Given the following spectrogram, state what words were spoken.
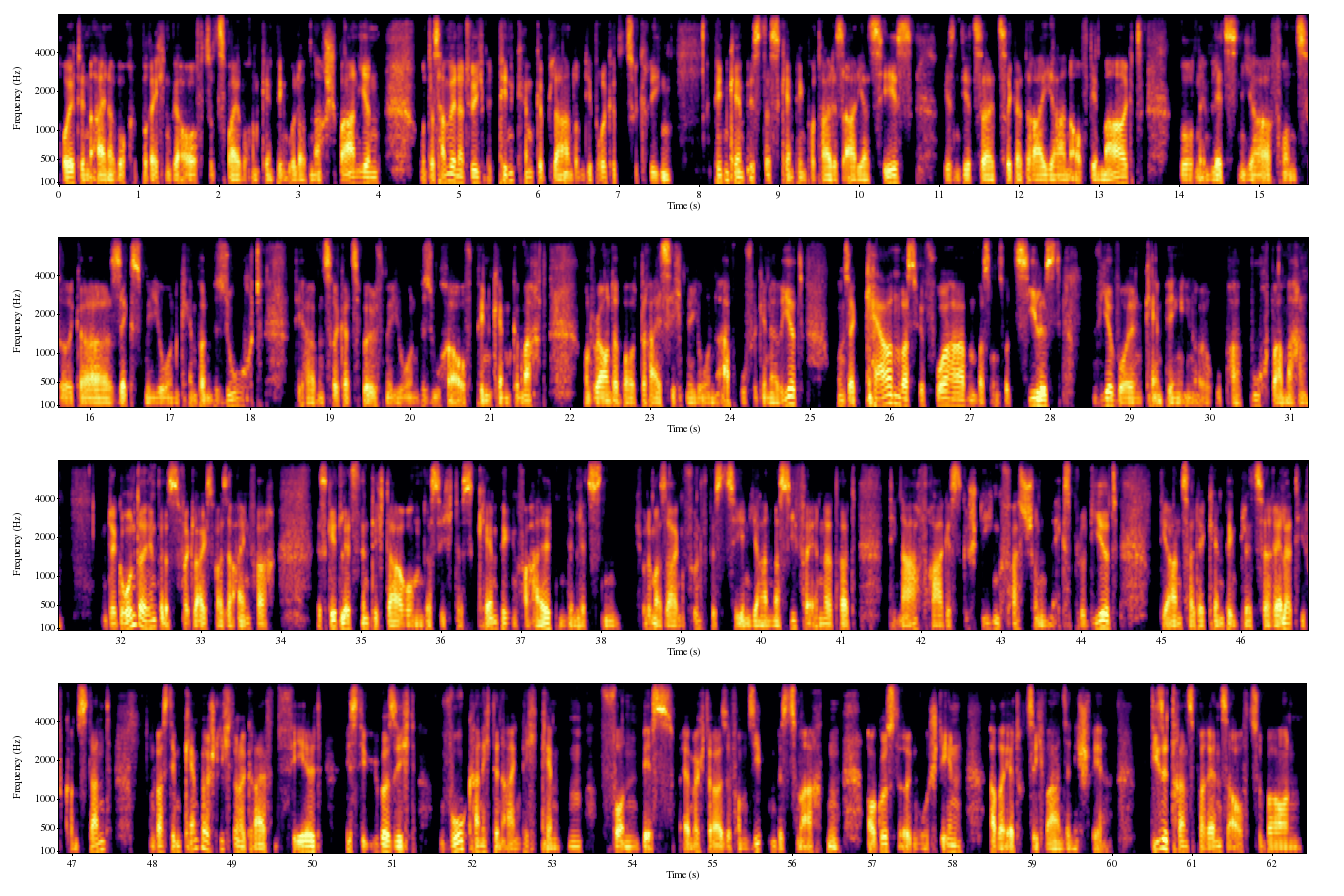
Heute in einer Woche brechen wir auf zu zwei Wochen Campingurlaub nach Spanien. Und das haben wir natürlich mit PinCamp geplant, um die Brücke zu kriegen. PinCamp ist das Campingportal des ADACs. Wir sind jetzt seit circa drei Jahren auf dem Markt, wurden im letzten Jahr von circa sechs Millionen Campern besucht. Die haben circa zwölf Millionen Besucher auf PinCamp gemacht und roundabout 30 Millionen Abrufe generiert. Unser Kern, was wir vorhaben, was unser Ziel ist, wir wollen Camping in Europa buchbar machen. Und der Grund dahinter ist vergleichsweise einfach. Es geht letztendlich darum, dass sich das Campingverhalten in den letzten, ich würde mal sagen, fünf bis zehn Jahren massiv verändert hat. Die Nachfrage ist gestiegen, fast schon explodiert. Die Anzahl der Campingplätze relativ konstant. Und was dem Camper schlicht und ergreifend fehlt, ist die Übersicht, wo kann ich denn eigentlich campen von bis. Er möchte also vom 7. bis zum 8. August irgendwo stehen, aber er tut sich wahnsinnig schwer. Diese Transparenz aufzubauen,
